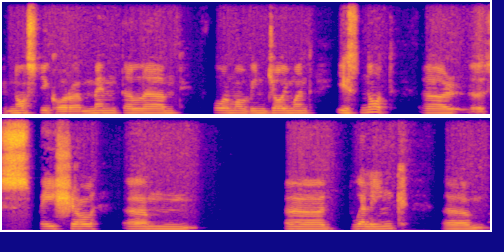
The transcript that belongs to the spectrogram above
gnostic or a mental um, form of enjoyment, is not uh, spatial um, uh, dwelling, um,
